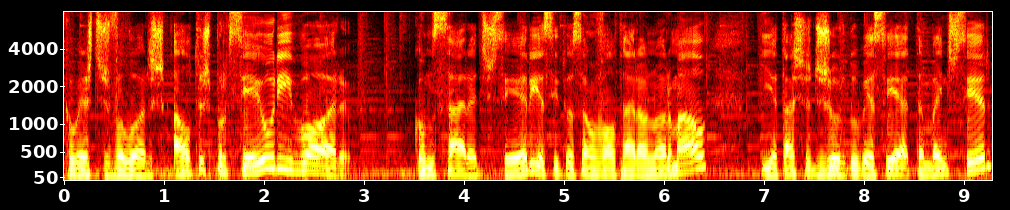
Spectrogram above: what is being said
com estes valores altos, porque se a Euribor começar a descer e a situação voltar ao normal e a taxa de juro do BCE também descer,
